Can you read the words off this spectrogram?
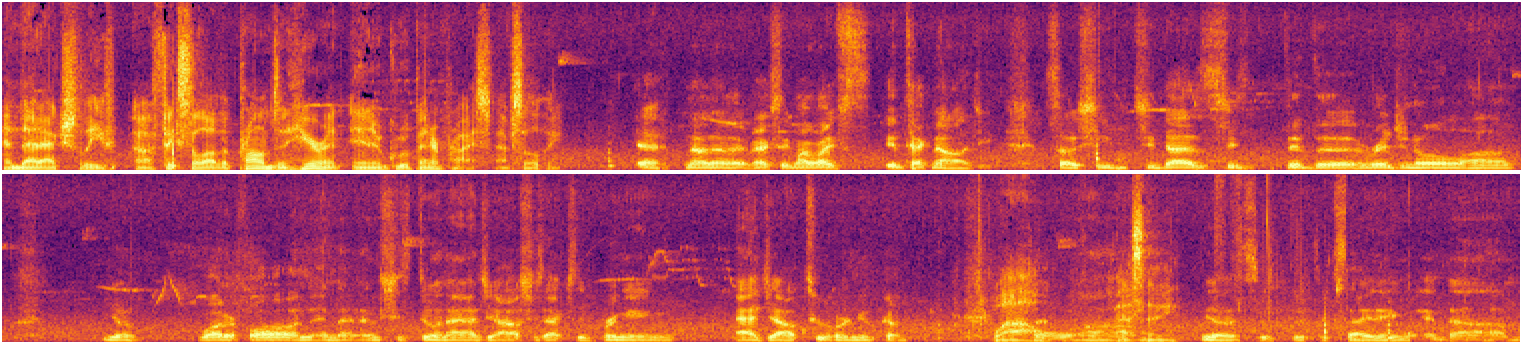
And that actually uh, fixed a lot of the problems inherent in a group enterprise. Absolutely. Yeah, no, no. Actually, my wife's in technology, so she she does she did the original, uh, you know, waterfall, and, and and she's doing agile. She's actually bringing agile to her new company. Wow, so, um, fascinating. You know, it's, it's exciting, and um,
